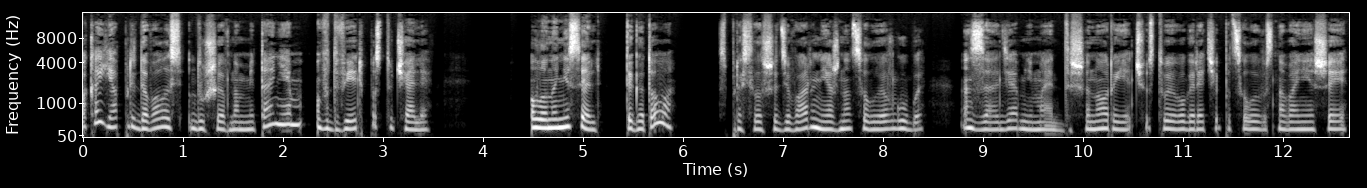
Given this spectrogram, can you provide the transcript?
Пока я предавалась душевным метаниям, в дверь постучали. «Лананисель, ты готова?» — спросил Шадивар, нежно целуя в губы. Сзади обнимает Дашинор, и я чувствую его горячий поцелуй в основании шеи.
